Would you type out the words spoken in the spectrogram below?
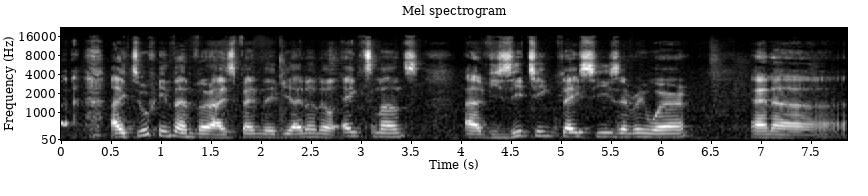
I do remember I spent maybe I don't know eight months uh, visiting places everywhere and uh,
